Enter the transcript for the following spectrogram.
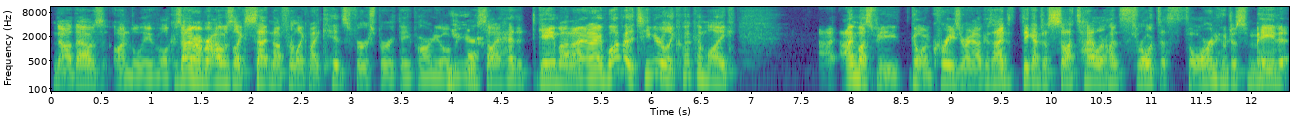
No, that was unbelievable. Because I remember I was like setting up for like my kid's first birthday party over here, so I had the game on, and I walked by the TV really quick. I'm like, I, I must be going crazy right now because I think I just saw Tyler Hunt throw it to Thorne, who just made a,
